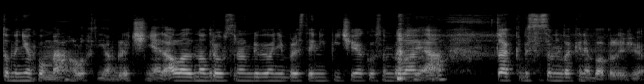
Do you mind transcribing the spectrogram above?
to mi pomáhalo v té angličtině. Ale na druhou stranu, kdyby oni byli stejný píči, jako jsem byla já, tak by se se mnou taky nebavili, že jo.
